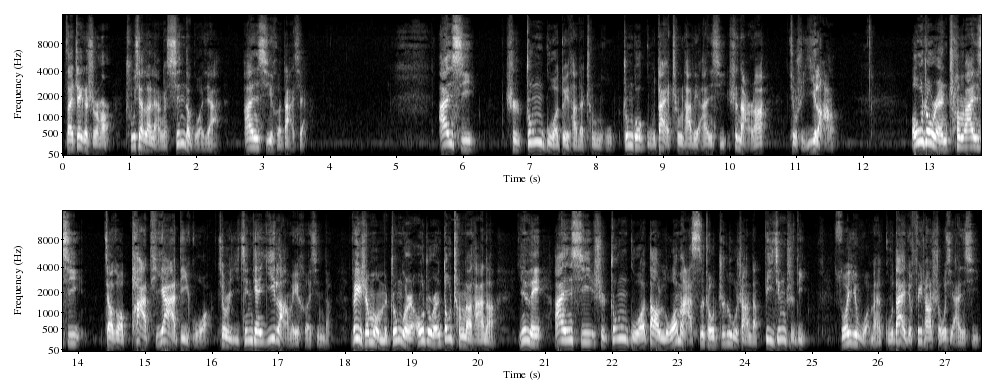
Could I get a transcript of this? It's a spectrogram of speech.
在这个时候出现了两个新的国家——安息和大夏。安息是中国对它的称呼，中国古代称它为安息，是哪儿呢？就是伊朗。欧洲人称安息叫做帕提亚帝国，就是以今天伊朗为核心的。为什么我们中国人、欧洲人都称到它呢？因为安息是中国到罗马丝绸之路上的必经之地，所以我们古代就非常熟悉安息。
